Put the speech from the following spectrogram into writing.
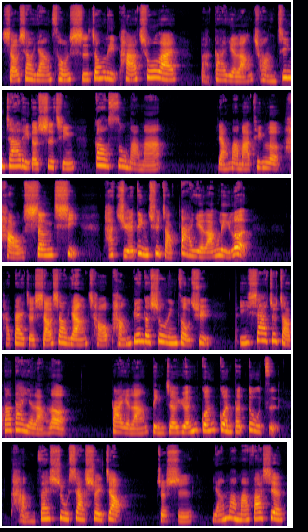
小小羊从时钟里爬出来，把大野狼闯进家里的事情告诉妈妈。羊妈妈听了，好生气，她决定去找大野狼理论。她带着小小羊朝旁边的树林走去，一下就找到大野狼了。大野狼顶着圆滚滚的肚子，躺在树下睡觉。这时，羊妈妈发现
